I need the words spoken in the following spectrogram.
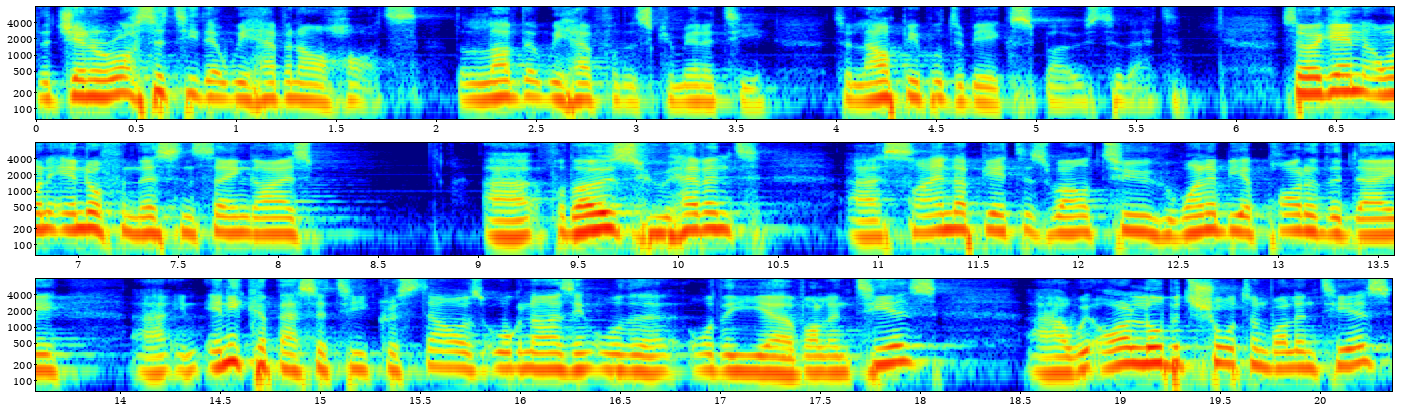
the generosity that we have in our hearts, the love that we have for this community, to allow people to be exposed to that. So, again, I want to end off on this and saying, guys, uh, for those who haven't uh, signed up yet as well too, who want to be a part of the day uh, in any capacity. Christelle is organizing all the, all the uh, volunteers. Uh, we are a little bit short on volunteers,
